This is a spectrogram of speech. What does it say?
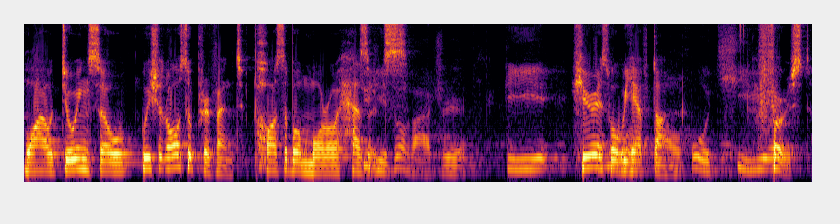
while doing so, we should also prevent possible moral hazards. Here is what we have done. First,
